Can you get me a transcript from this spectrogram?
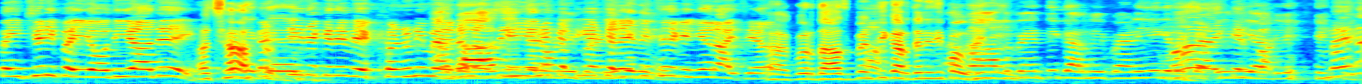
ਪੈਂਛੜੀ ਪਈ ਆਉਂਦੀ ਆ ਦੇ ਅੱਛਾ। ਕੱਟੀ ਤੇ ਕਿਤੇ ਵੇਖਣ ਨੂੰ ਨਹੀਂ ਮੈਂ ਨਾ ਅਰਦਾਸ ਇਹਨੇ ਕਰਾਉਣੀ ਕੱਟੀਆਂ ਚਲੇ। ਕਿੱਥੇ ਗਈਆਂ ਰਾਜਿਆ ਹਾਂ, ਅਰਦਾਸ ਬੇਨਤੀ ਕਰ ਦੇਣੀ ਸੀ ਅਰਦਾਸ ਜੀ ਬੇਨਤੀ ਕਰਨੀ ਪੈਣੀ ਹੈ ਕਿਤੇ ਮਹਾਰਾਜ ਕੱਟੀ ਵੀ ਆ ਕਿਰਪਾ ਰਹੀ ਮੈਂ ਨਾ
